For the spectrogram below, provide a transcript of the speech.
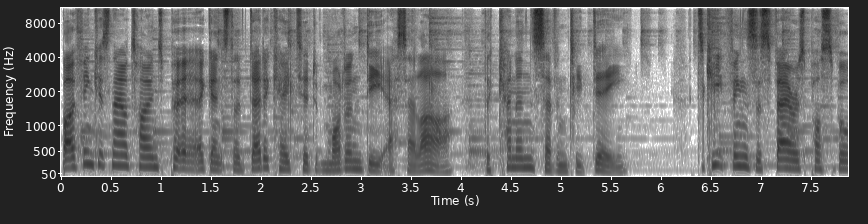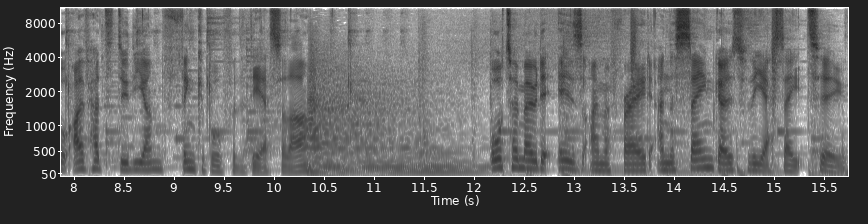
but I think it's now time to put it against a dedicated modern DSLR, the Canon 70D. To keep things as fair as possible, I've had to do the unthinkable for the DSLR. Auto mode it is, I'm afraid, and the same goes for the S8 too.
